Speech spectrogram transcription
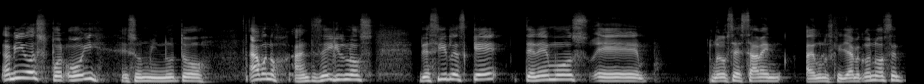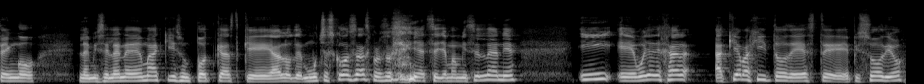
Amigos, por hoy es un minuto. Ah, bueno, antes de irnos, decirles que tenemos, eh, bueno, ustedes saben, algunos que ya me conocen, tengo La Miscelánea de Maki, es un podcast que hablo de muchas cosas, por eso se llama Miscelánea. Y eh, voy a dejar aquí abajito de este episodio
